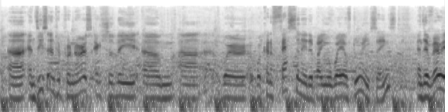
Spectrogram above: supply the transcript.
Uh, and these entrepreneurs actually um, uh, were were kind of fascinated by your way of doing things, and they're very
